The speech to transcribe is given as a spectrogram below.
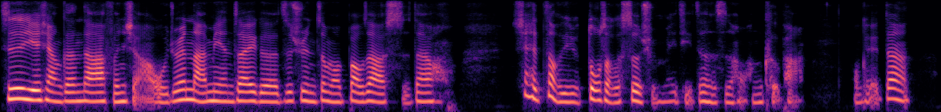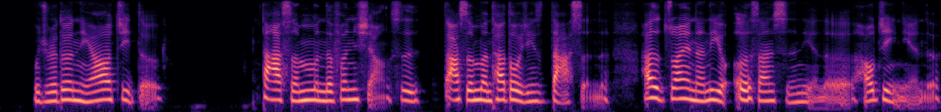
其实也想跟大家分享啊，我觉得难免在一个资讯这么爆炸的时代，现在到底有多少个社群媒体，真的是很可怕。OK，但我觉得你要记得，大神们的分享是大神们，他都已经是大神了，他的专业能力有二三十年的，好几年的，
